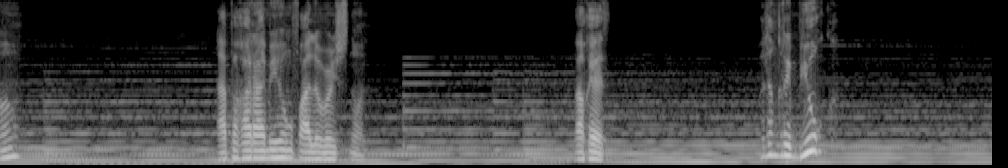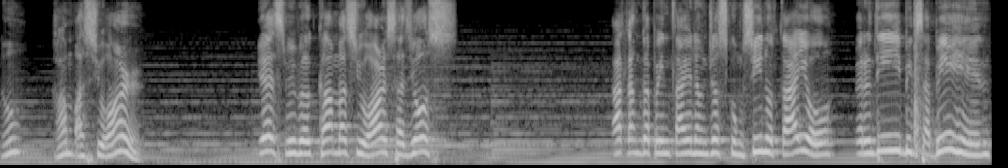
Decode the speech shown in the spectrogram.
No? Napakarami hong followers nun. Bakit? Walang rebuke. No? Come as you are. Yes, we will come as you are sa Diyos. Tatanggapin tayo ng Diyos kung sino tayo, pero hindi ibig sabihin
